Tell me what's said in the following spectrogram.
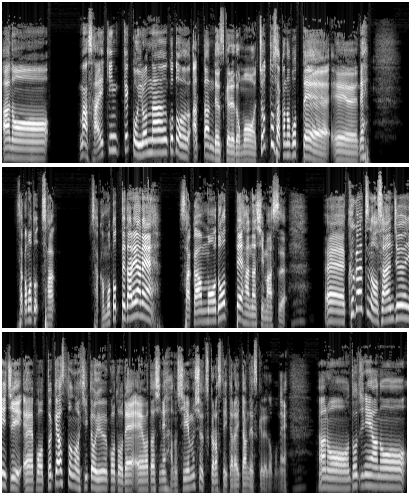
あのー、まあ、最近結構いろんなことあったんですけれども、ちょっと遡って、えー、ね、坂本、さ、坂本って誰やねん坂本って話します。えー、9月の30日、えー、ポッドキャストの日ということで、えー、私ね、あの CM 集作らせていただいたんですけれどもね。あのー、同時にあの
